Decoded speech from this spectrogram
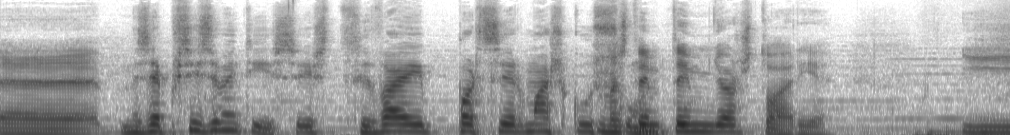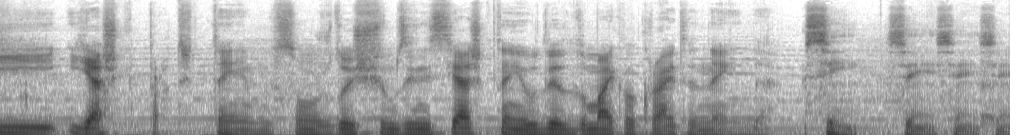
Ah, Mas é precisamente isso. Este vai parecer mais com o mas tem, tem melhor história. E, e acho que pronto, tem, são os dois filmes iniciais que têm o dedo do Michael Crichton ainda. Sim, sim, sim, sim.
